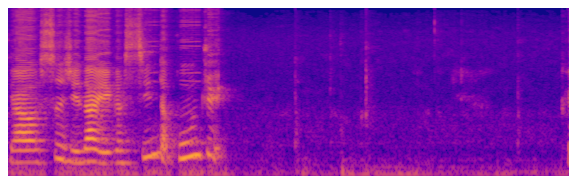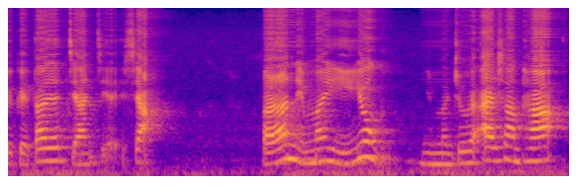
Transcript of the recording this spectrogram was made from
要涉及到一个新的工具，可以给大家讲解一下。反正你们一用，你们就会爱上它。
